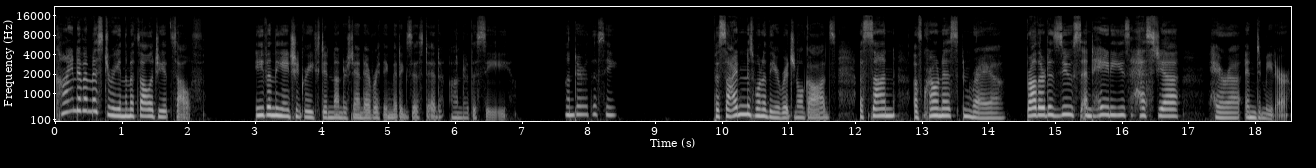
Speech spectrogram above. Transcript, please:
kind of a mystery in the mythology itself. Even the ancient Greeks didn't understand everything that existed under the sea. Under the sea. Poseidon is one of the original gods, a son of Cronus and Rhea, brother to Zeus and Hades, Hestia, Hera, and Demeter.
